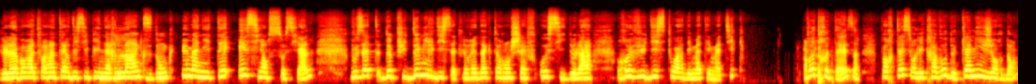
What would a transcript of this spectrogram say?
Le laboratoire interdisciplinaire Lynx, donc Humanité et Sciences sociales. Vous êtes depuis 2017 le rédacteur en chef aussi de la revue d'histoire des mathématiques. Votre thèse portait sur les travaux de Camille Jordan,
